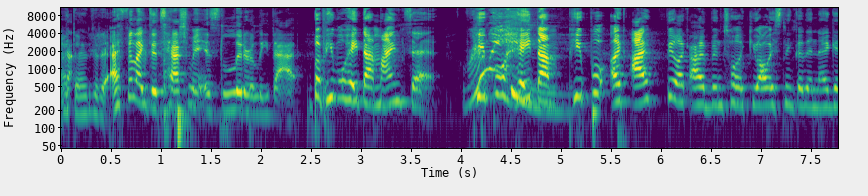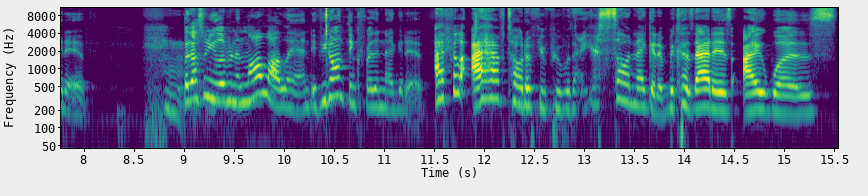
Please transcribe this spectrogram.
At the end of the day, I feel like detachment is literally that. But people hate that mindset. Really? People hate that. People like I feel like I've been told like you always think of the negative. Hmm. But that's when you're living in la la land. If you don't think for the negative, I feel like I have told a few people that you're so negative because that is I was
